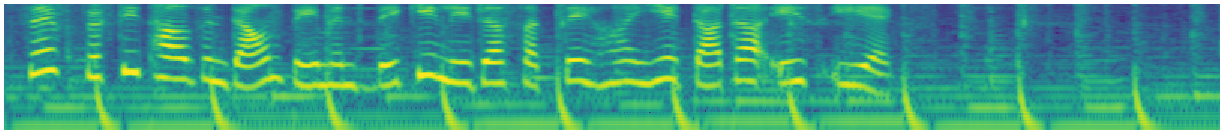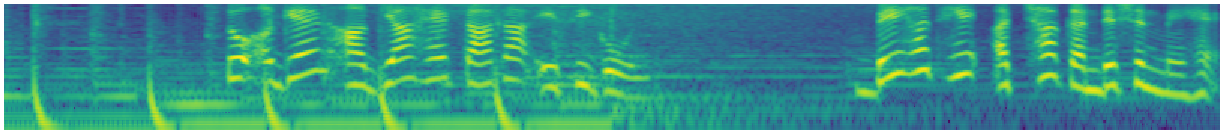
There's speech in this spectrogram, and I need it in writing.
सिर्फ़ 50,000 डाउन पेमेंट देके ले जा सकते हैं ये टाटा एस ई एक्स तो अगेन आ गया है टाटा एसी गोल्ड। बेहद ही अच्छा कंडीशन में है।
